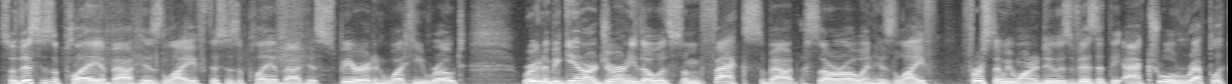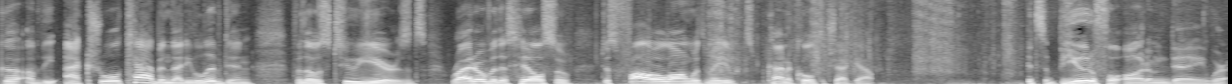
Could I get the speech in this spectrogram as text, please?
So, this is a play about his life, this is a play about his spirit and what he wrote. We're going to begin our journey, though, with some facts about Thoreau and his life. First thing we want to do is visit the actual replica of the actual cabin that he lived in for those two years. It's right over this hill, so just follow along with me. It's kind of cool to check out. It's a beautiful autumn day. We're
